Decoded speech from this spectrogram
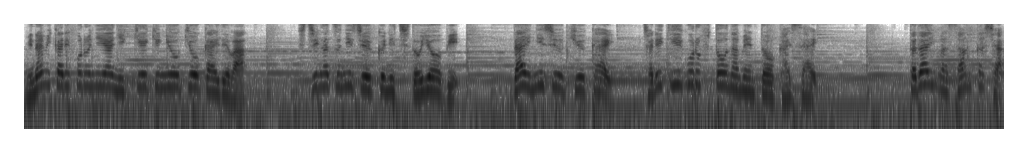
南カリフォルニア日系企業協会では7月29日土曜日第29回チャリティーゴルフトーナメントを開催。ただいま参加者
